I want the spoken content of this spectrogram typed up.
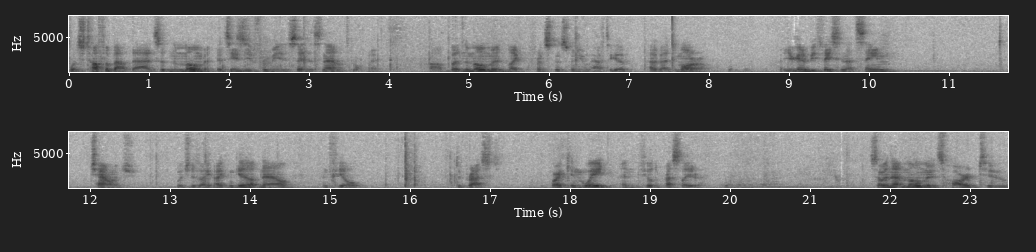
What's tough about that is that in the moment, it's easy for me to say this now, right? Uh, But in the moment, like for instance, when you have to get out of bed tomorrow, you're going to be facing that same challenge, which is I, I can get up now and feel depressed, or I can wait and feel depressed later. So in that moment, it's hard to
